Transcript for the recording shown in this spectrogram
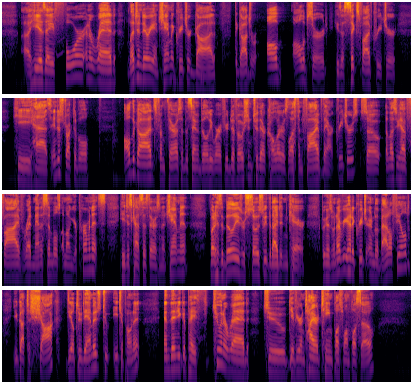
Uh, he is a four and a red legendary enchantment creature god. The gods are all all absurd. He's a six five creature. He has indestructible. All the gods from Theros have the same ability where if your devotion to their color is less than five, they aren't creatures. So unless you have five red mana symbols among your permanents, he just kind of sits there as an enchantment. But his abilities were so sweet that I didn't care. Because whenever you had a creature enter the battlefield, you got to shock, deal two damage to each opponent, and then you could pay two in a red to give your entire team plus one plus O.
